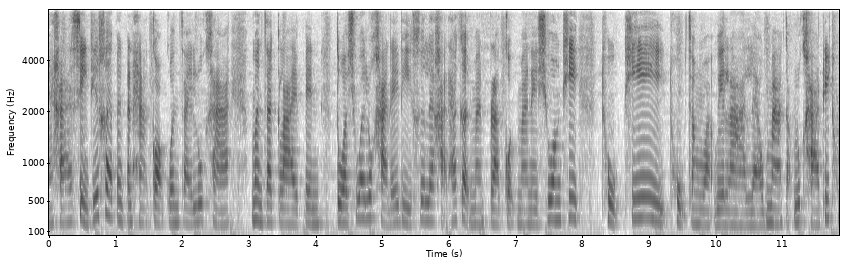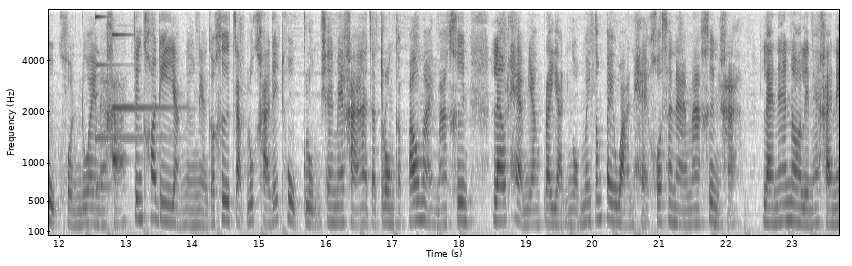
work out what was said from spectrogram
นะคะ สิ่งที่เคยเป็นปัญหาก่อกวนใจลูกค้า มันจะกลายเป็นตัวช่วยลูกค้าได้ดีขึ้นเลยค่ะ ถ้าเกิดมันปรากฏมาในช่วงที่ถูกที่ถูกจังหวะเวลาแล้วมากับลูกค้าที่ถูกคนด้วยนะคะ ซึ่งข้อดีอย่างหนึ่งเนี่ยก็คือจับลูกค้าได้ถูกกลุ่มใช่ไหมคะ อาจจะตรงกับเป้าหมายมากขึ้น แล้วแถแถมยังประหยัดงบไม่ต้องไปหวานแห่โฆษณามากขึ้นค่ะ และแน่นอนเลยนะคะใน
